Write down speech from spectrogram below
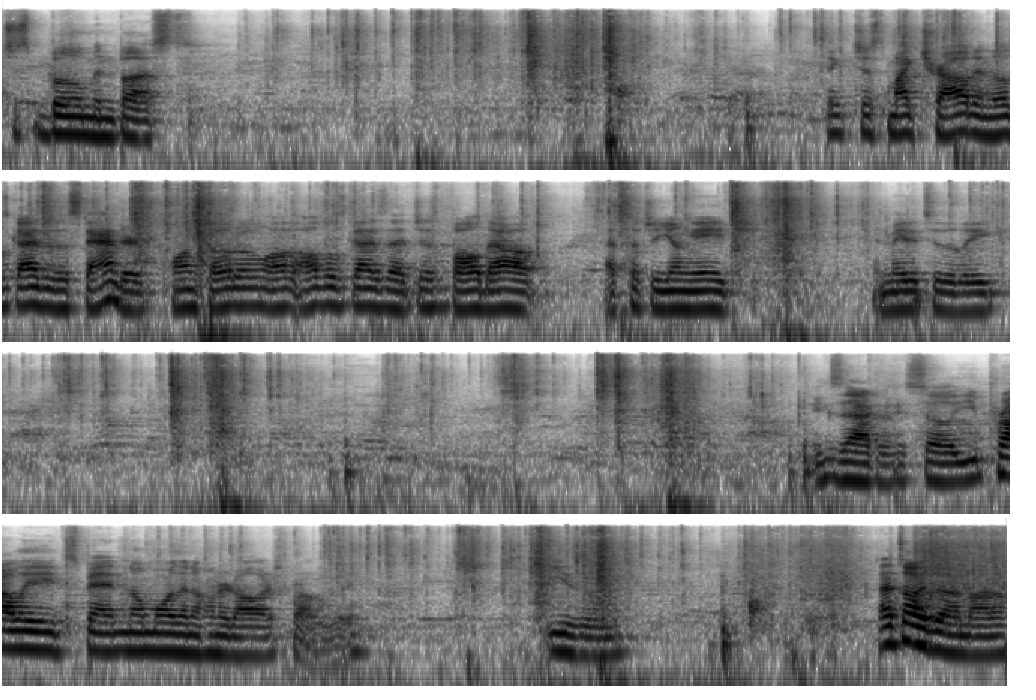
just boom and bust. I think just Mike Trout and those guys are the standard. Juan Soto, all, all those guys that just balled out at such a young age and made it to the league. Exactly. So you probably spent no more than a hundred dollars, probably, easily. That's always my motto.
